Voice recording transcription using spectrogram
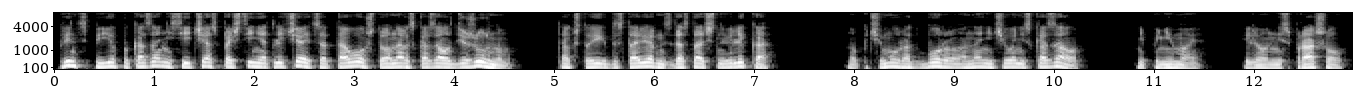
В принципе, ее показания сейчас почти не отличаются от того, что она рассказала дежурному, так что их достоверность достаточно велика. Но почему Радбору она ничего не сказала? Не понимаю. Или он не спрашивал?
